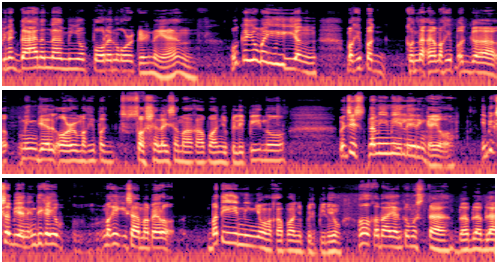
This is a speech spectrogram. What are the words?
pinagdaanan namin yung foreign worker na yan. Huwag kayong mahihiyang makipag kung na, ah, makipag ah, mingle or makipag socialize sa mga kapwa nyo Pilipino which is namimili rin kayo ibig sabihin hindi kayo makikisama pero batiin ninyo kapwa nyo Pilipino yung oh kabayan kumusta bla bla bla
